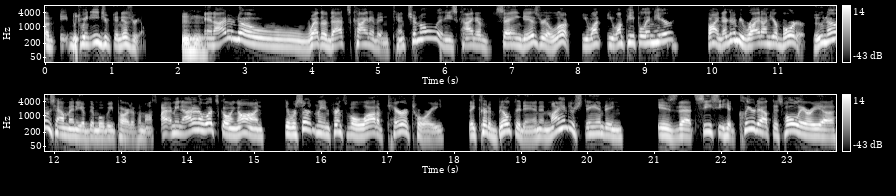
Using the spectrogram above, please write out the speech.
of between Egypt and Israel. Mhm. And I don't know whether that's kind of intentional. And he's kind of saying to Israel, look, you want you want people in here? Fine, they're going to be right on your border. Who knows how many of them will be part of Hamas? I, I mean, I don't know what's going on. There was certainly, in principle, a lot of territory they could have built it in. And my understanding is that Sisi had cleared out this whole area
